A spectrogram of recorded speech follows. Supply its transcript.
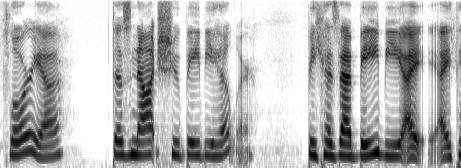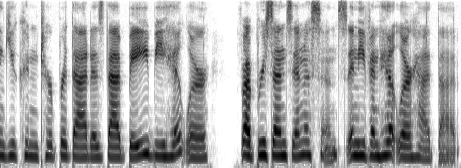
Floria, does not shoot baby Hitler. Because that baby, I, I think you can interpret that as that baby Hitler represents innocence. And even Hitler had that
